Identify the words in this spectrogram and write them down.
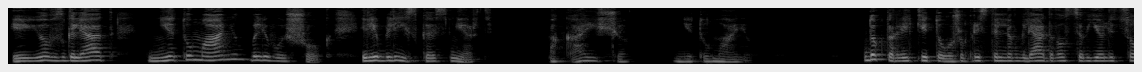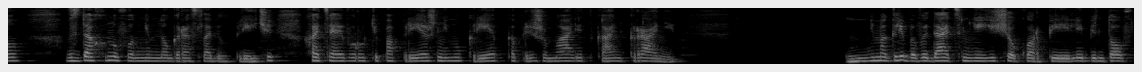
и ее взгляд не туманил болевой шок или близкая смерть. Пока еще не туманил. Доктор Лики тоже пристально вглядывался в ее лицо. Вздохнув, он немного расслабил плечи, хотя его руки по-прежнему крепко прижимали ткань к ране. «Не могли бы вы дать мне еще корпи или бинтов?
